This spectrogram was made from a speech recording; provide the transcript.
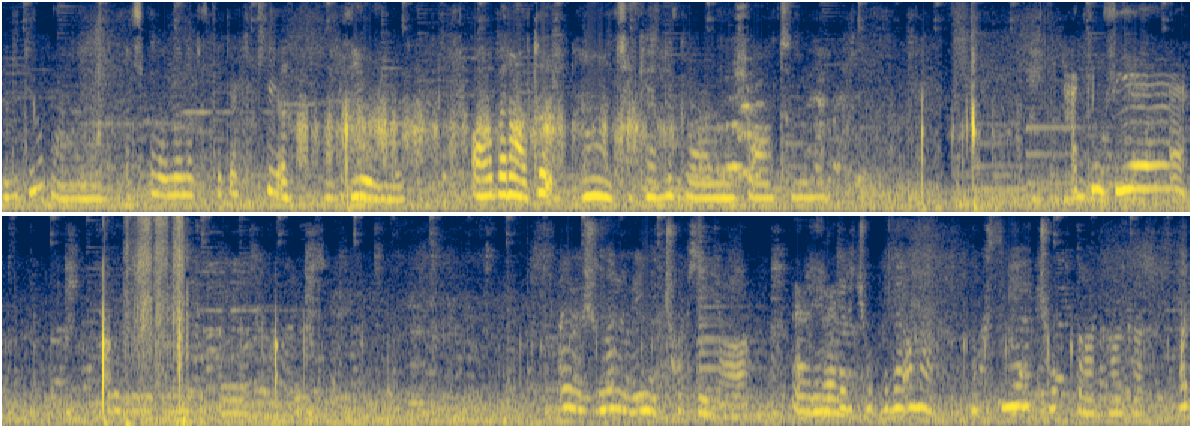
Gidiyor mu? Aşkım onların hapis tekerlekli ya. Gidiyor mu? Aa ben altı... Ha çekerlik varmış altında. Hakim Ziyech. Ay şunların rengi çok iyi ya. Evet. Renkleri çok güzel ama bu kısımları çok dar kanka. Bak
